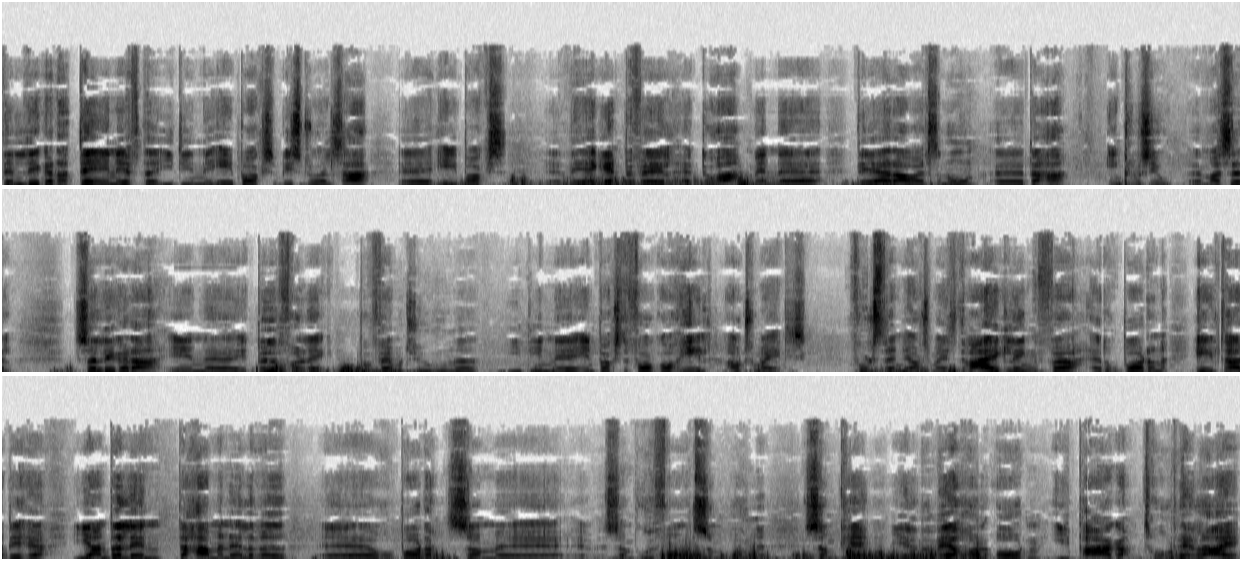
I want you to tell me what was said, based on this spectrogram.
den ligger der dagen efter i din e-boks, hvis du altså har øh, e-boks. Øh, vil jeg ikke anbefale, at du har, men øh, det er der jo altså nogen, øh, der har, inklusiv øh, mig selv. Så ligger der en, øh, et bødeforlæg på 2500 i din øh, inbox. Det foregår helt automatisk fuldstændig automatisk. Det var ikke længe før, at robotterne helt har det her. I andre lande, der har man allerede øh, robotter, som, øh, som udformet som hunde, som kan hjælpe med at holde orden i parker, tro det eller ej.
